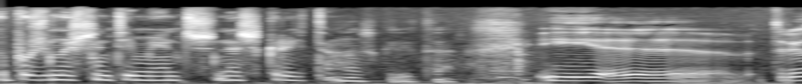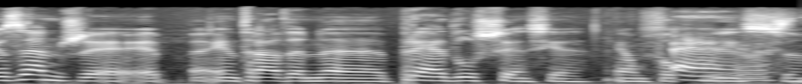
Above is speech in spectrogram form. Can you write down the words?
eu pôr os meus sentimentos na escrita. Na escrita. E uh, três anos é, é a entrada na pré-adolescência. É um pouco é, isso.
